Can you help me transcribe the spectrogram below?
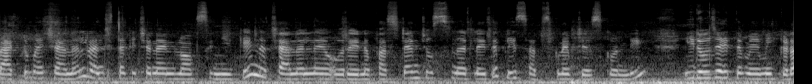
back to my channel. Ranjitha kitchen and blogs in UK నా ఛానల్ని ఎవరైనా ఫస్ట్ టైం చూస్తున్నట్లయితే ప్లీజ్ సబ్స్క్రైబ్ చేసుకోండి. ఈరోజు అయితే మేము ఇక్కడ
